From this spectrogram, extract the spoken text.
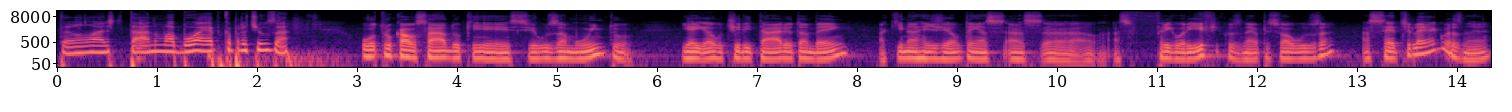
Então acho que está numa boa época para te usar. Outro calçado que se usa muito e aí é utilitário também. Aqui na região tem as, as, uh, as frigoríficos, né? O pessoal usa as sete léguas, né?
